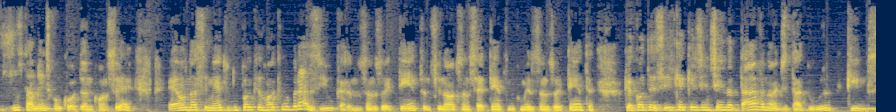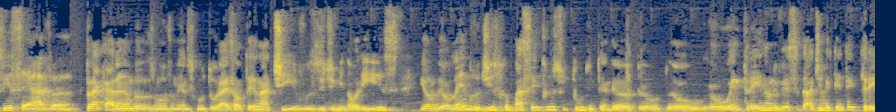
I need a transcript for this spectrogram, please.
justamente concordando com você, é o nascimento do punk rock no Brasil, cara. Nos anos 80, no final dos anos 70, no começo dos anos 80, o que acontecia é que a gente ainda estava numa ditadura que cerceava pra caramba os movimentos culturais alternativos e de minorias. E eu, eu lembro disso que eu passei por isso tudo, entendeu? Eu, eu, eu entrei na universidade em 83.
